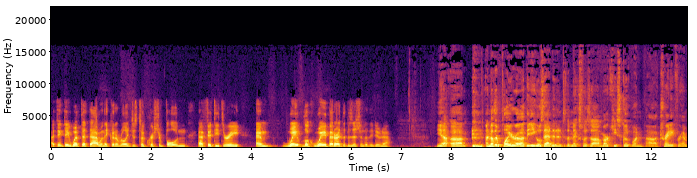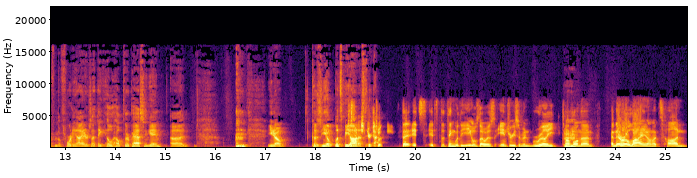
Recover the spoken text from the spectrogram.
I think they whiffed at that when they could have really just took Kristian Fulton at 53 and way look way better at the position that they do now. Yeah, um, another player uh, the Eagles added into the mix was uh, Marquise Goodwin, uh, trading for him from the 49ers. I think he'll help their passing game. Uh, you know, because, you know, let's be honest. The, it's it's the thing with the Eagles though is injuries have been really tough Mhm. on them, and they're relying on a ton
